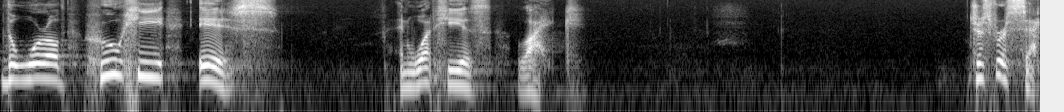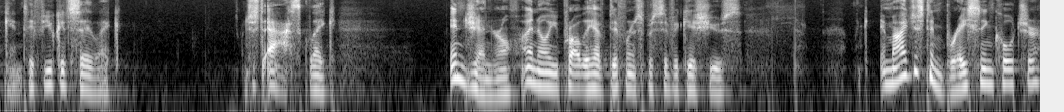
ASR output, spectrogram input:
the world who He is and what He is like. Just for a second, if you could say, like, just ask, like, in general, I know you probably have different specific issues. Like, am I just embracing culture?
